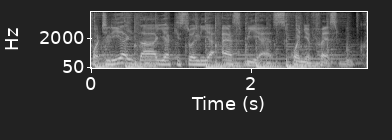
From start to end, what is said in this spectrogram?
Fuatilia idhaa ya Kiswahili ya SBS kwenye Facebook.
